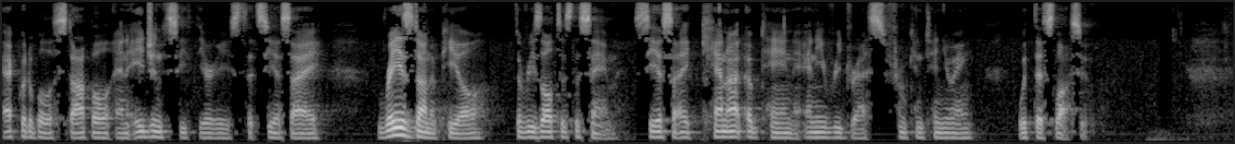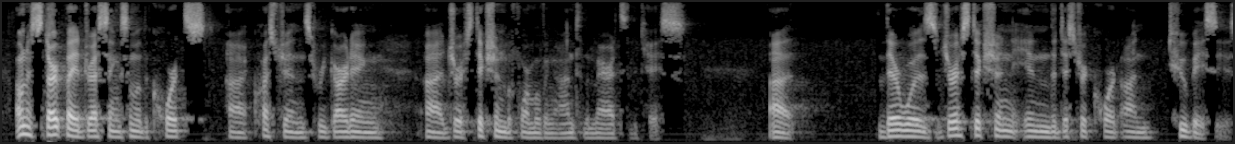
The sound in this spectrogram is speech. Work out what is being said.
equitable estoppel and agency theories that CSI raised on appeal, the result is the same. CSI cannot obtain any redress from continuing with this lawsuit. I want to start by addressing some of the court's uh, questions regarding uh, jurisdiction before moving on to the merits of the case. There was jurisdiction in the district court on two bases.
